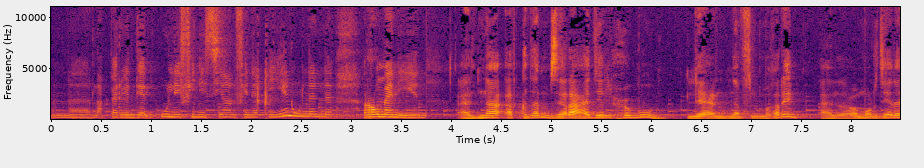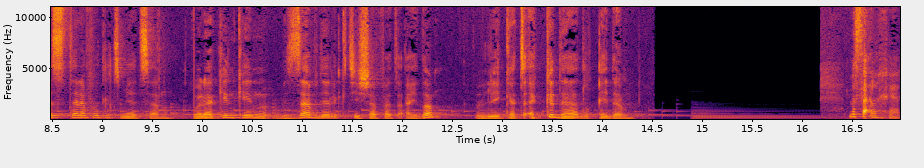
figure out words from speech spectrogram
من لا بيريود ديال ولي فينيسيان الفينيقيين ولا الرومانيين عندنا أقدم زراعة ديال الحبوب اللي عندنا في المغرب. عن العمر ديالها 6300 سنة. ولكن كاين بزاف ديال الاكتشافات أيضا اللي كتأكد هذا القدم. مساء الخير.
